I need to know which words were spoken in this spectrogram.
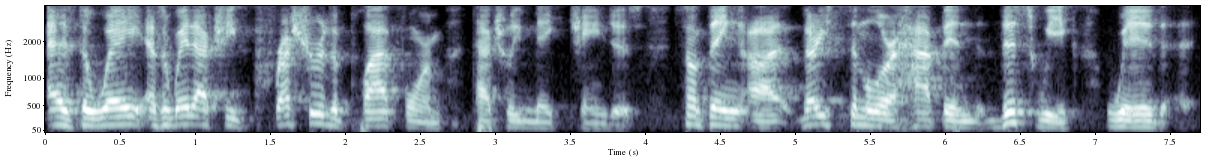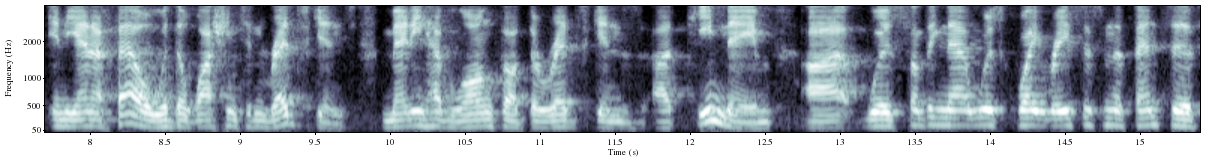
as the way as a way to actually pressure the platform to actually make changes. Something uh, very similar happened this week with in the NFL with the Washington Redskins. Many have long thought the Redskins uh, team name uh, was something that was quite racist and offensive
